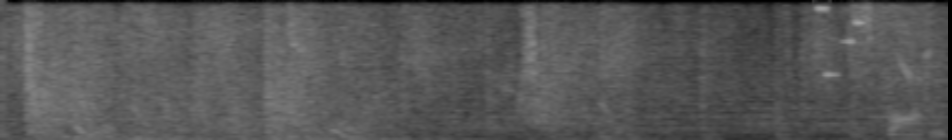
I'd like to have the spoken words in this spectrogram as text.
detected. Spotted.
